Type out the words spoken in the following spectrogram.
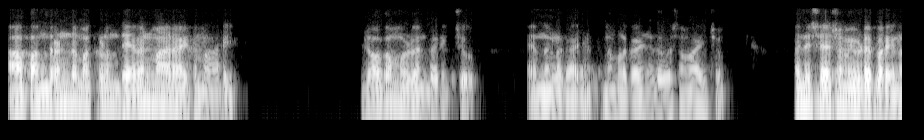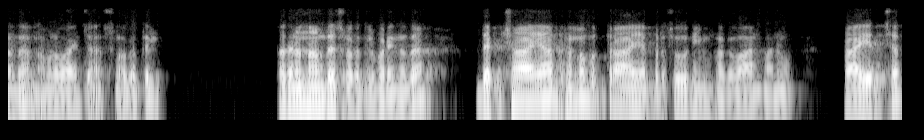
ആ പന്ത്രണ്ട് മക്കളും ദേവന്മാരായിട്ട് മാറി. ലോകം മുഴുവൻ ഭരിച്ചു എന്നുള്ള കാര്യം നമ്മൾ കഴിഞ്ഞ ദിവസം വായിച്ചു. അതിനുശേഷം ഇവിടെ പറയുന്നത് നമ്മൾ വായിച്ച ശ്ലോകത്തിൽ പതിനൊന്നാമത്തെ ശ്ലോകത്തിൽ പറയുന്നത് ദക്ഷായ ബ്രഹ്മപുത്രായ പ്രസൂതിം ഭഗവാൻ മനു പ്രായച്ഛത്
